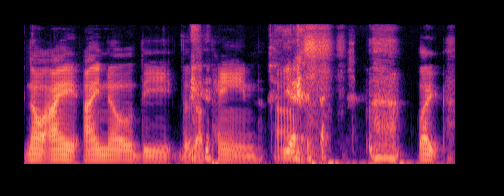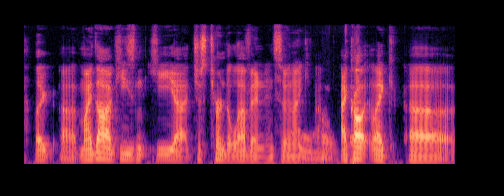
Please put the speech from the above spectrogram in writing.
No, I I know the the, the pain. Um, Yeah. like like uh, my dog, he's he uh, just turned eleven, and so like Oh, I call it like uh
